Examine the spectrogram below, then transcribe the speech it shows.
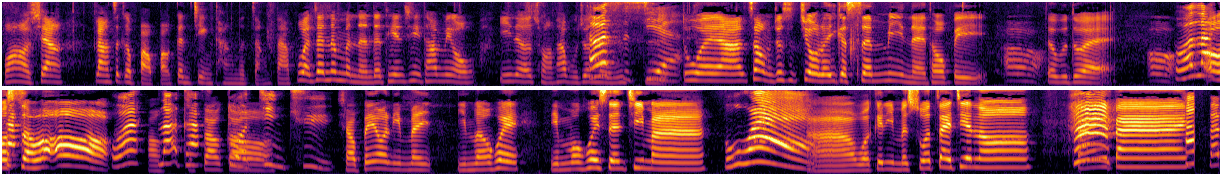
我好像让这个宝宝更健康的长大，不然在那么冷的天气，他没有婴儿床，他不就冷死？对啊，这样我们就是救了一个生命呢，Toby，哦，对不对？哦，我让他什么哦？我让他躲进去。小朋友，你们你们会？你们会生气吗？不会。好，我跟你们说再见喽，拜拜，拜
